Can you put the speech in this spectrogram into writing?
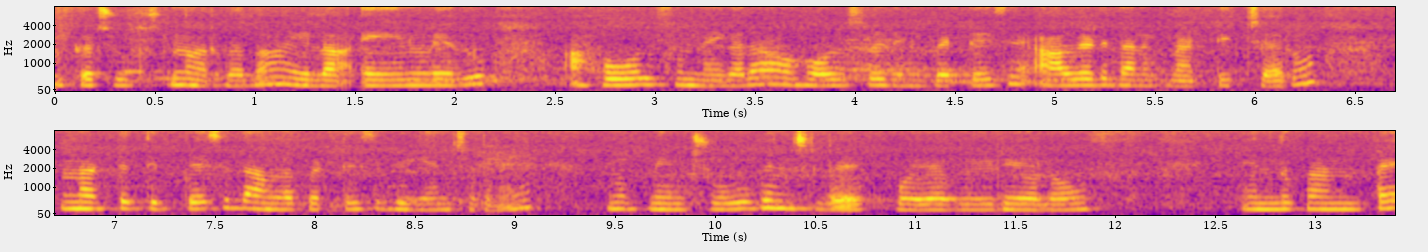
ఇక్కడ చూస్తున్నారు కదా ఇలా ఏం లేదు. ఆ హోల్స్ ఉన్నాయి కదా ఆ హోల్స్లో దీన్ని పెట్టేసి ఆల్రెడీ దానికి నట్టిచ్చారు. నట్టు తిప్పేసి దానిలో పెట్టేసి బిగించడమే. మీకు నేను చూపించలేకపోయా వీడియోలో. ఎందుకంటే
